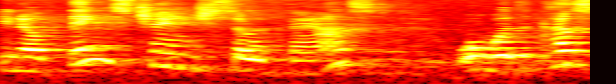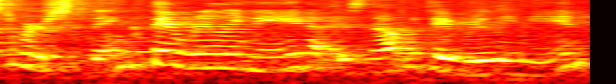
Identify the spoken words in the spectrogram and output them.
you know, things change so fast, Well, what the customers think they really need is not what they really need.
